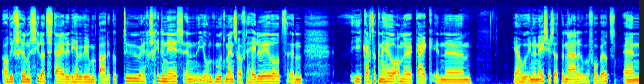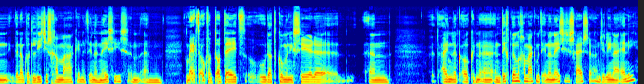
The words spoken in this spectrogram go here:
al die verschillende Silat-stijlen, die hebben weer een bepaalde cultuur en geschiedenis. En je ontmoet mensen over de hele wereld. En je krijgt ook een heel ander kijk in... Uh, ja, hoe Indonesiërs dat benaderen bijvoorbeeld. En ik ben ook wat liedjes gaan maken in het Indonesisch. En, en ik merkte ook wat dat deed, hoe dat communiceerde. En uiteindelijk ook een, eh, een dichtbundel gaan maken met de Indonesische schrijfster Angelina Annie.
